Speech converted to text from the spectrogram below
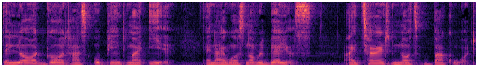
The Lord God has opened my ear, and I was not rebellious. I turned not backward.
